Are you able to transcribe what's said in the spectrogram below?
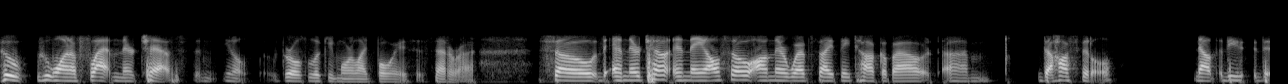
who who want to flatten their chests and you know girls looking more like boys, etc. So and they're te- and they also on their website they talk about um, the hospital. Now, the, the,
